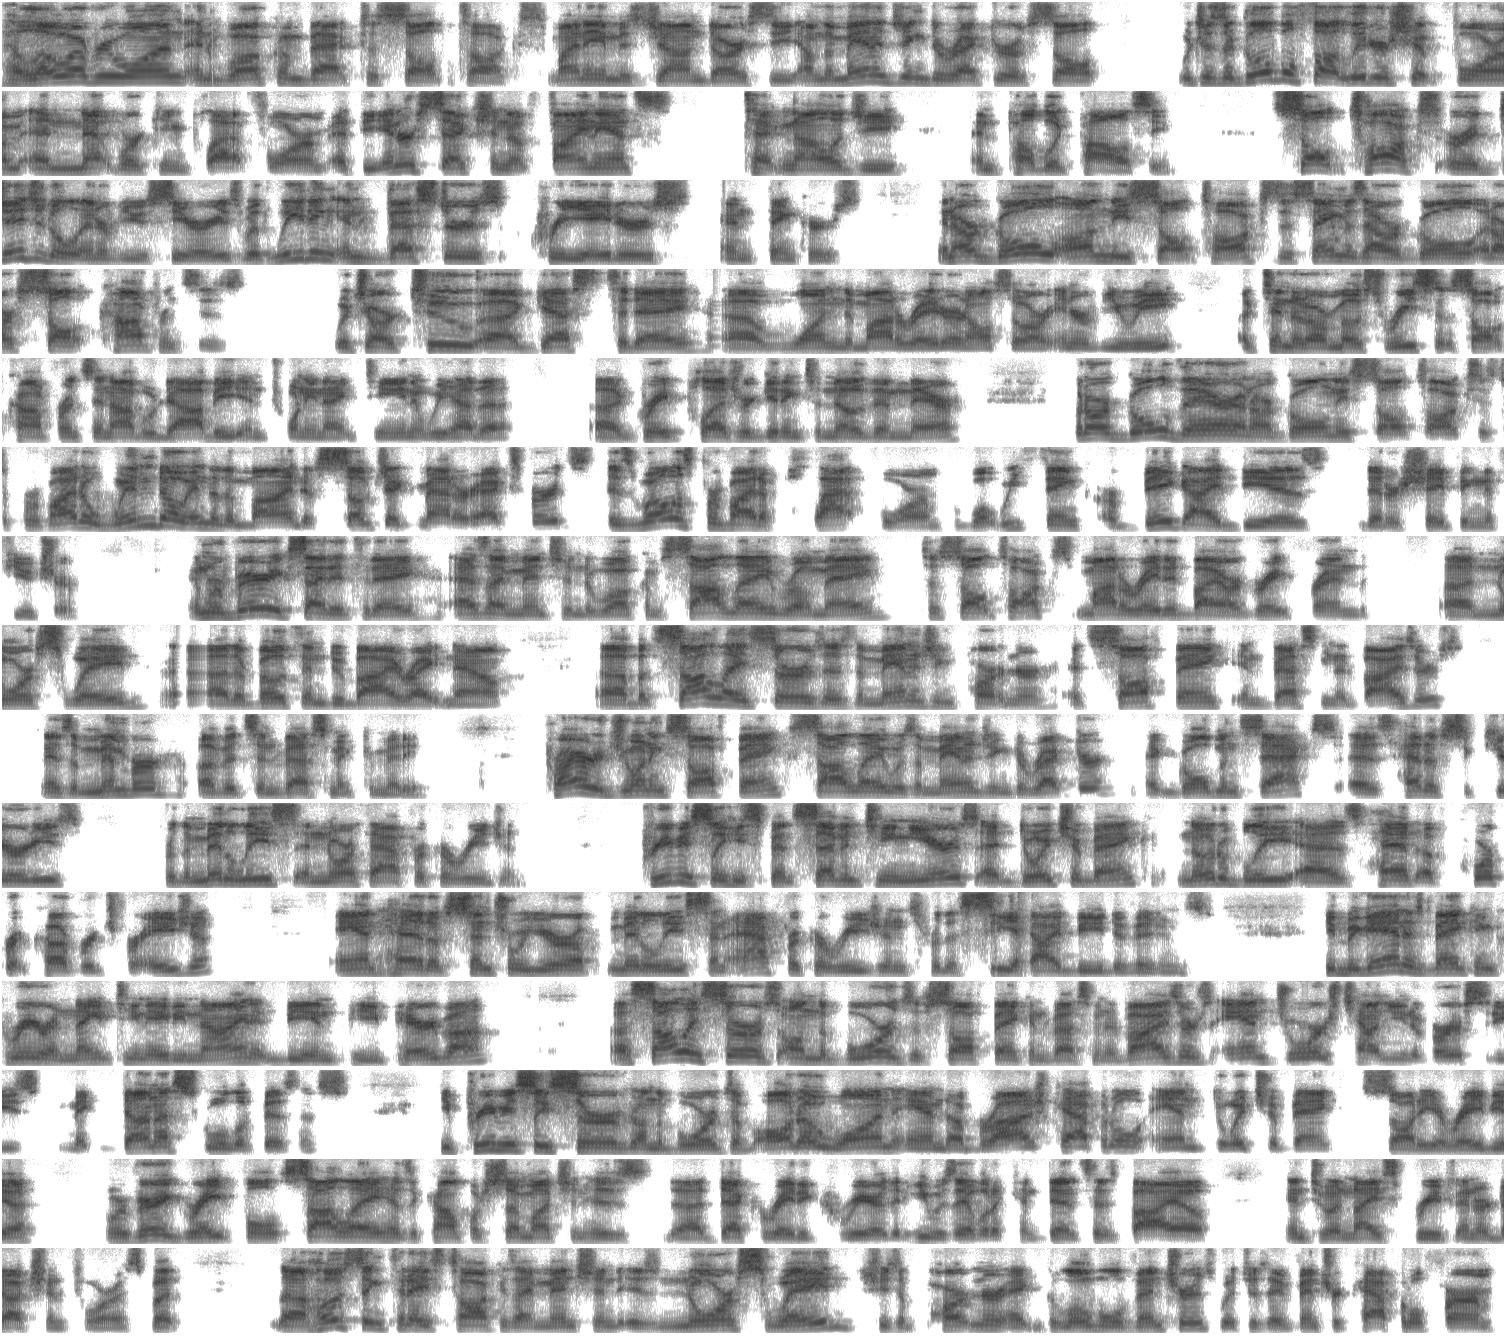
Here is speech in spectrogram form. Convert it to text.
Hello, everyone, and welcome back to SALT Talks. My name is John Darcy. I'm the managing director of SALT, which is a global thought leadership forum and networking platform at the intersection of finance, technology, and public policy. SALT Talks are a digital interview series with leading investors, creators, and thinkers. And our goal on these SALT Talks is the same as our goal at our SALT conferences, which are two uh, guests today uh, one, the moderator, and also our interviewee attended our most recent SALT conference in Abu Dhabi in 2019, and we had a, a great pleasure getting to know them there. But our goal there and our goal in these SALT talks is to provide a window into the mind of subject matter experts, as well as provide a platform for what we think are big ideas that are shaping the future. And we're very excited today, as I mentioned, to welcome Saleh Romeih to SALT Talks, moderated by our great friend uh, Noor Sweid. Uh, they're both in Dubai right now. Uh, but Saleh serves as the managing partner at SoftBank Investment Advisors and is a member of its investment committee. Prior to joining SoftBank, Saleh was a managing director at Goldman Sachs as head of securities for the Middle East and North Africa region. Previously, he spent 17 years at Deutsche Bank, notably as head of corporate coverage for Asia and head of Central Europe, Middle East, and Africa regions for the CIB divisions. He began his banking career in 1989 at BNP Paribas uh, serves on the boards of SoftBank Investment Advisors and Georgetown University's McDonough School of Business. He previously served on the boards of Auto One and Abraaj Capital and Deutsche Bank Saudi Arabia. We're very grateful. Saleh has accomplished so much in his uh, decorated career that he was able to condense his bio into a nice brief introduction for us. But uh, hosting today's talk, as I mentioned, is Noor Sweid. She's a partner at Global Ventures, which is a venture capital firm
